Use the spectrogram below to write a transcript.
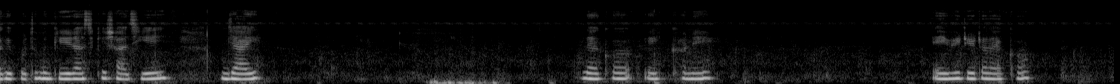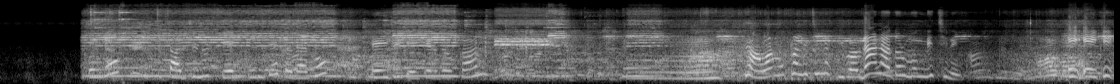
আগে প্রথমে গিরিরাজকে সাজিয়েই যাই। দেখো এখানে এই ভিডিওটা দেখো। তার জন্য কেক কিনতে, তো দেখো, এই যে কেকের দোকান। আমার মুখটা লিখছি না কি বল না না, তোর মুখ নিচ্ছি নেই। এই এই কেক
